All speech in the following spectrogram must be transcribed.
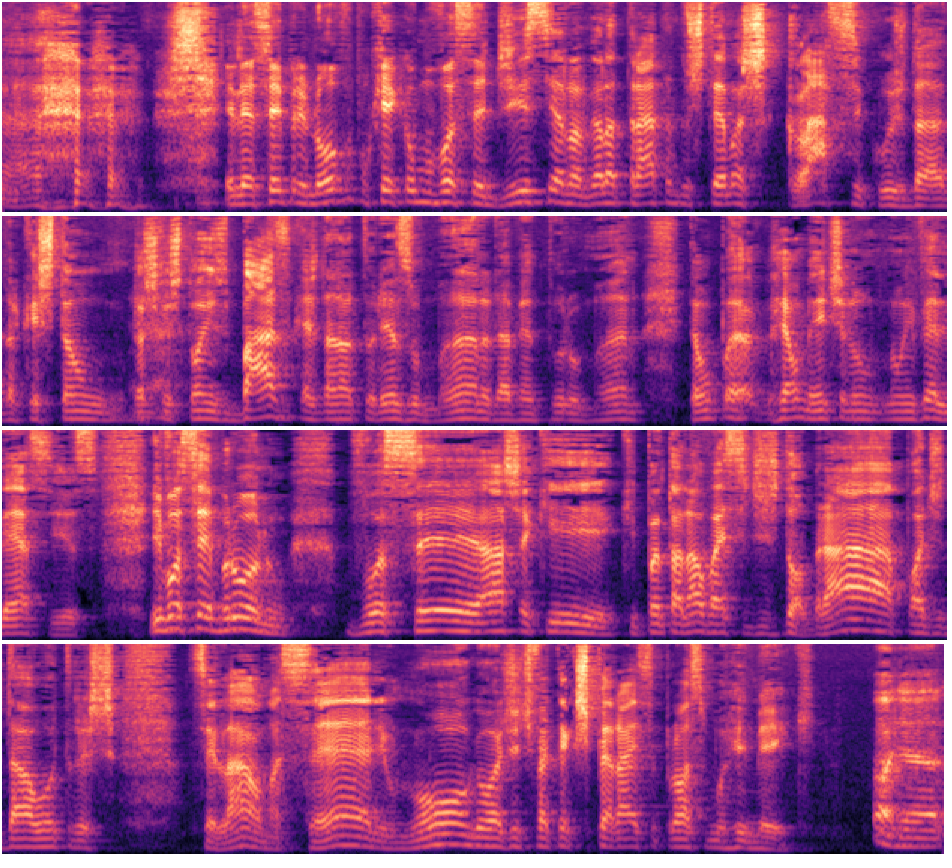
Ah, ele é sempre novo porque, como você disse, a novela trata dos temas clássicos da, da questão, das é. questões básicas da natureza humana, da aventura humana. Então, realmente não, não envelhece isso. E você, Bruno, você acha que, que Pantanal vai se desdobrar? Pode dar outras, sei lá, uma série, um longa, ou a gente vai ter que esperar esse próximo remake? Olha,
